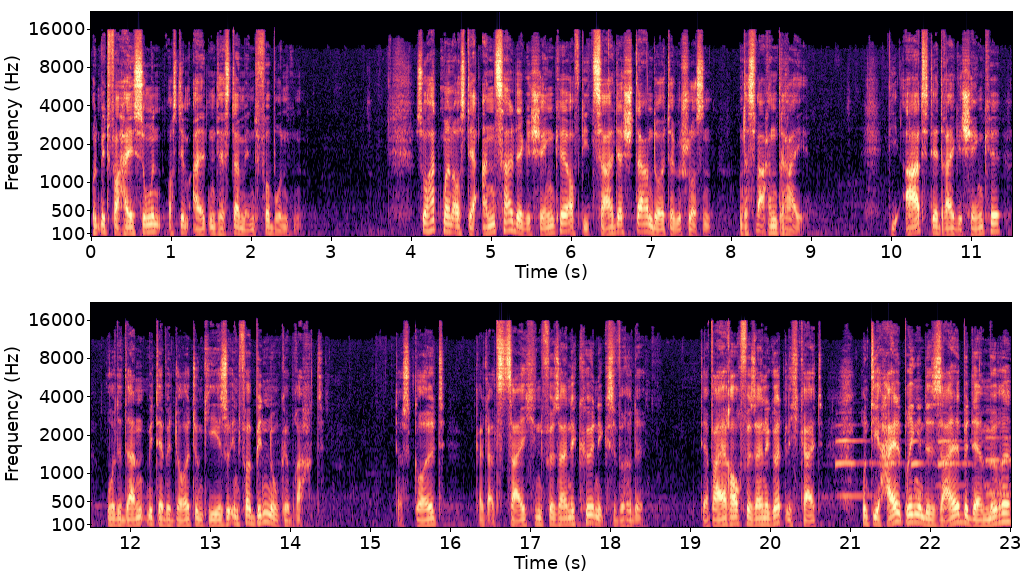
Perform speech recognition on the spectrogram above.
und mit Verheißungen aus dem Alten Testament verbunden. So hat man aus der Anzahl der Geschenke auf die Zahl der Sterndeuter geschlossen, und das waren drei. Die Art der drei Geschenke wurde dann mit der Bedeutung Jesu in Verbindung gebracht. Das Gold galt als Zeichen für seine Königswürde, der Weihrauch für seine Göttlichkeit und die heilbringende Salbe der Myrrhe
